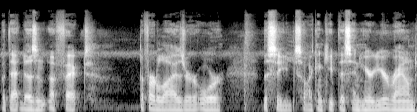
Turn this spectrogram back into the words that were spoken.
but that doesn't affect the fertilizer or the seed. So I can keep this in here year round.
